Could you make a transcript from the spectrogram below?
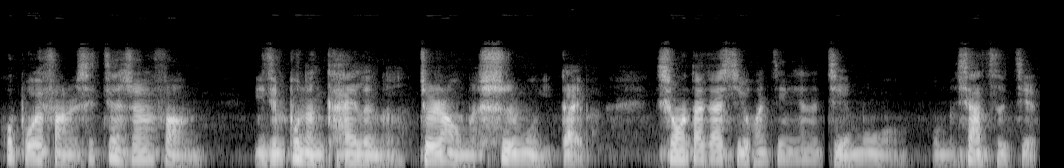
会不会反而是健身房已经不能开了呢？就让我们拭目以待吧。希望大家喜欢今天的节目，我们下次见。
